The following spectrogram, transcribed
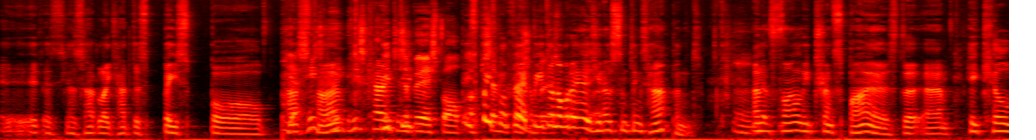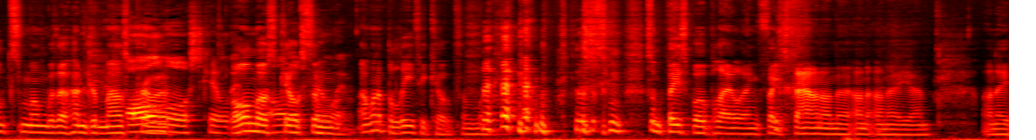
it, it has had like had this baseball Yeah, his- pastime. his character's You- a baseball- He's a baseball player, but you don't know what it is. You know something's happened, Mm. and it finally transpires that um, he killed someone with a hundred miles per hour. Almost killed him. Almost, killed Almost killed someone. I want to believe he killed someone. some, some baseball player laying face down on a on a, on a, um, on a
